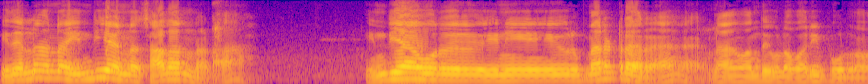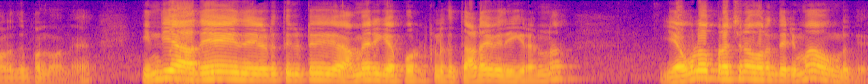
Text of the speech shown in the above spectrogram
இதெல்லாம் என்ன இந்தியா என்ன சாதாரண நாடா? இந்தியா ஒரு இனி இவர் மிரட்டுறாரு. நாங்கள் வந்து இவ்வளோ வரி போடுவோம் இது பண்ணுவோன்னு இந்தியா அதே இதை எடுத்துக்கிட்டு அமெரிக்கா பொருட்களுக்கு தடை விதிக்கிறேன்னா எவ்வளோ பிரச்சனை வரும் தெரியுமா அவங்களுக்கு?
